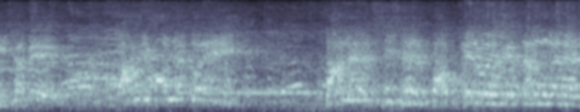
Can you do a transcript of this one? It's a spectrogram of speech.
হিসাবে আমি মনে করি ধানের শীষের পক্ষে রয়েছে টাঙ্গালের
